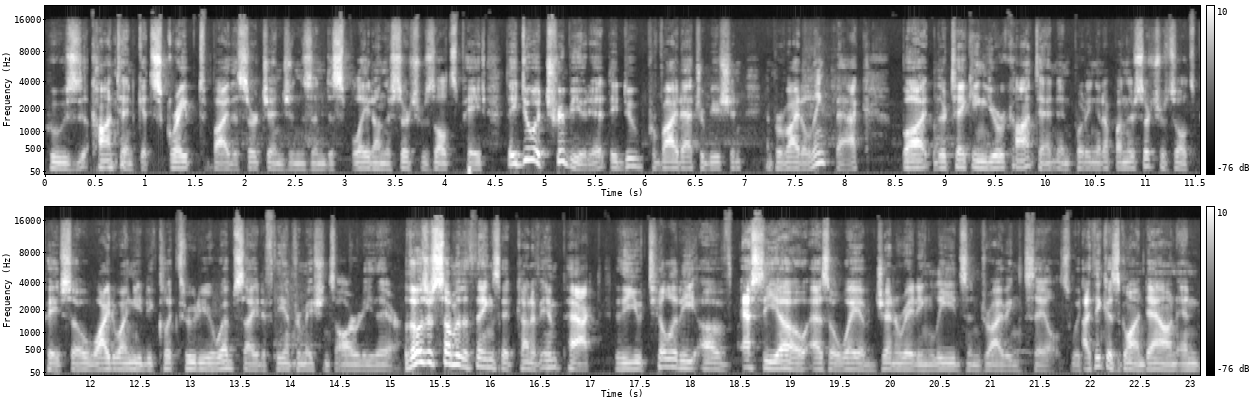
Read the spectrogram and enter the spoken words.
whose content gets scraped by the search engines and displayed on the search results page. They do attribute it, they do provide attribution and provide a link back, but they're taking your content and putting it up on their search results page. So why do I need to click through to your website if the information's already there? Those are some of the things that kind of impact the utility of SEO as a way of generating leads and driving sales, which I think has gone down. And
